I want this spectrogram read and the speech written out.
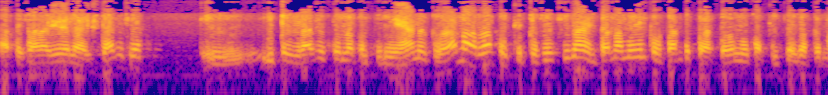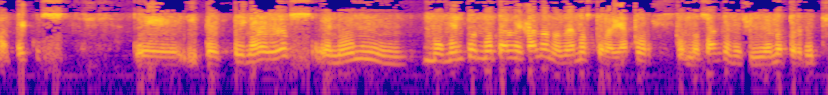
a pesar ahí de la distancia y, pues gracias por la oportunidad en el programa, ¿verdad? Porque pues es una ventana muy importante para todos los artistas guatemaltecos. Eh, y pues primero Dios, en un momento no tan lejano nos vemos por allá por, por Los Ángeles, si Dios lo permite.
